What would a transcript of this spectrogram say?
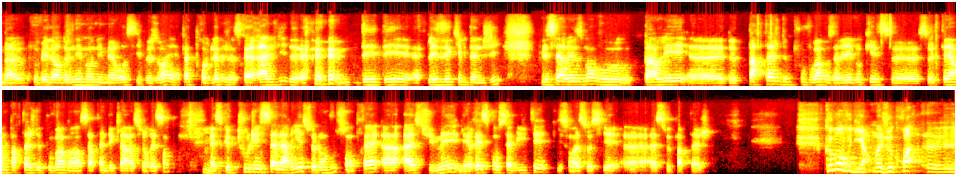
Bah, vous pouvez leur donner mon numéro si besoin, il n'y a pas de problème. Je serais ravi d'aider les équipes d'Engie. Plus sérieusement, vous parlez euh, de partage de pouvoir. Vous avez évoqué ce, terme, partage de pouvoir, dans certaines déclarations récentes. Hmm. Est-ce que tous les salariés, selon vous, sont prêts à assumer les responsabilités qui sont associées à, ce partage? Comment vous dire? Moi, je crois, euh,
